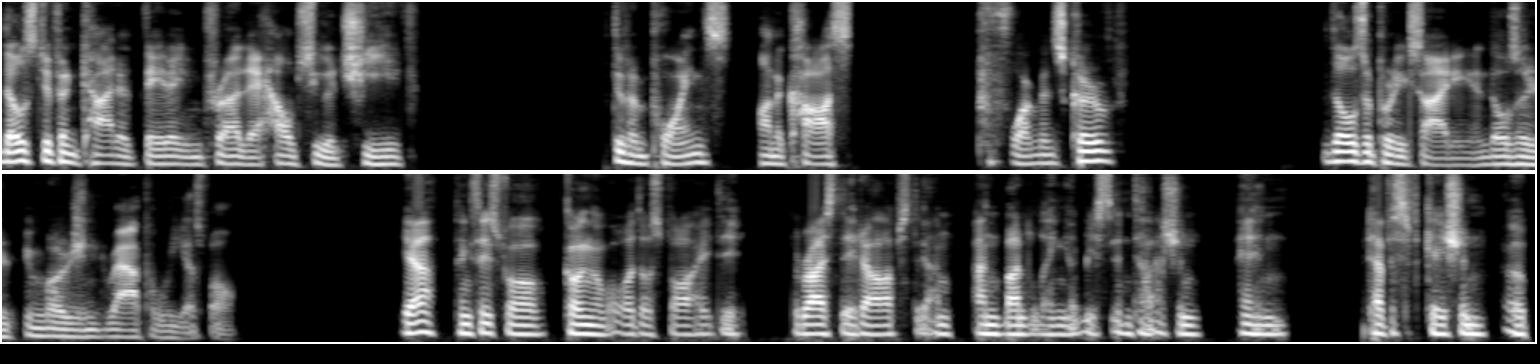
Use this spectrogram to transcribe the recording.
those different kind of data infra that helps you achieve different points on the cost performance curve those are pretty exciting and those are emerging rapidly as well. Yeah, thanks, thanks for going over all those by the, the RISE data ops, the un- unbundling of this intelligence and diversification of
